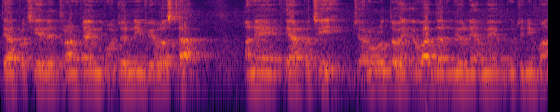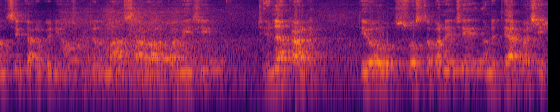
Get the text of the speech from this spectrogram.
ત્યાર પછી એને ત્રણ ટાઈમ ભોજનની વ્યવસ્થા અને ત્યાર પછી જરૂરત હોય એવા દર્દીઓને અમે ભુજની માનસિક આરોગ્યની હોસ્પિટલમાં સારવાર અપાવીએ છીએ. જેના કારણે તેઓ સ્વસ્થ બને છે અને ત્યાર પછી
